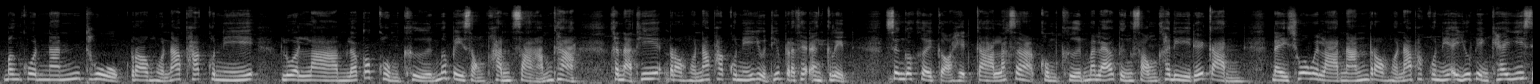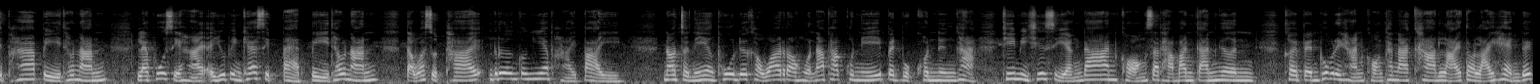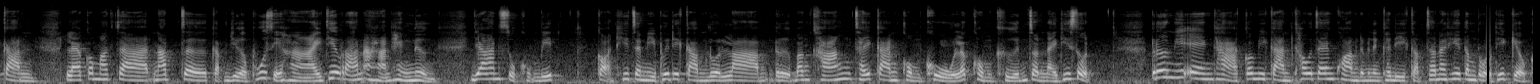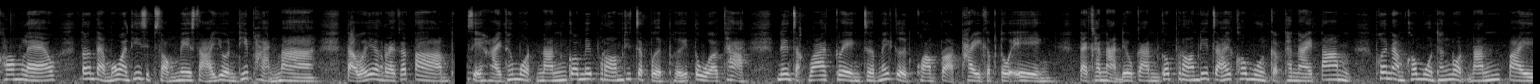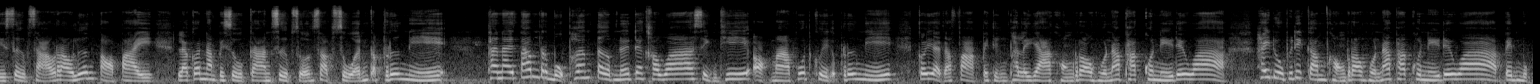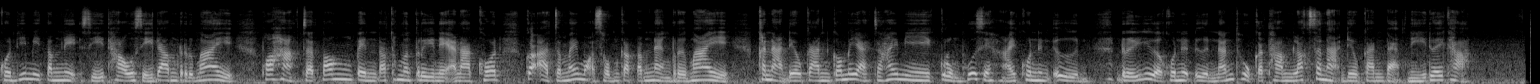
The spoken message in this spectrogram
บางคนนั้นถูกรองหัวหน้าพักคนนี้ ลวนลาม แล้วก็ข่มขืนเมื่อปี 2003 ค่ะ ขณะที่รองหัวหน้าพักคนนี้อยู่ที่ประเทศอังกฤษ ซึ่งก็เคยก่อเหตุการณ์ลักษณะข่มขืนมาแล้วถึง 2 คดีด้วยกัน ในช่วงเวลานั้น รองหัวหน้าพักคนนี้อายุเพียงแค่ 25 ปีเท่านั้น และผู้เสียหายอายุเพียงแค่ 18 ปีเท่านั้น แต่ว่าสุดท้ายเรื่องก็เงียบหายไป นอกจากนี้ยังพูดด้วยค่ะว่ารองหัวหน้าพักคนนี้เป็นบุคคลหนึ่งค่ะ ที่มีชื่อเสียงด้านของสถาบันการเงิน เคยเป็นผู้บริหารของธนาคารหลายต่อหลายแห่งด้วยกัน แล้วก็มักจะนัดเจอกับเหยื่อผู้เสียหายที่ร้านอาหารแห่งหนึ่ง ย่านสุขุมวิทก่อนที่จะมีพฤติกรรมลวนลาม หรือบางครั้งใช้การข่มขู่และข่มขืนจนในที่สุดเรื่องนี้เองค่ะก็มีการเข้าแจ้งความดำเนินคดีกับเจ้าหน้าที่ตำรวจที่เกี่ยวข้องแล้ว ตั้งแต่เมื่อวันที่ 12 เมษายนที่ผ่านมา แต่ว่าอย่างไรก็ตาม เสียหายทั้งหมดนั้นก็ไม่พร้อมที่จะเปิดเผยตัวค่ะ เนื่องจากว่าเกรงจะไม่เกิดความปลอดภัยกับตัวเอง แต่ขณะเดียวกันก็พร้อมที่จะให้ข้อมูลกับทนายตั้มเพื่อนำข้อมูลทั้งหมดนั้นไปสืบสาวเราเรื่องต่อไป แล้วก็นำไปสู่การสืบสวนสอบสวนกับเรื่องนี้ ทนายตั้มระบุเพิ่มเติมด้วยนะคะว่าสิ่งที่ออกมาพูดคุยกับเรื่องนี้ ก็อยากจะฝากไปถึงภรรยาของรองหัวหน้าพักคนนี้ด้วยว่า ให้ดูพฤติกรรมของรองหัวหน้าพักคนนี้ด้วยว่า เป็นบุคคลที่มีตำหนิสีเทาสีดำหรือไม่ เพราะหากจะต้องเป็นรัฐมนตรีในอนาคต ก็อาจจะไม่เหมาะสมกับตำแหน่งหรือไม่ ขนาดเดียวกันก็ไม่อยากจะให้มีกลุ่มผู้เสียหายคนอื่น ๆ หรือเหยื่อคนอื่น ๆ นั้นถูกกระทำลักษณะเดียวกันแบบนี้ด้วยค่ะ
